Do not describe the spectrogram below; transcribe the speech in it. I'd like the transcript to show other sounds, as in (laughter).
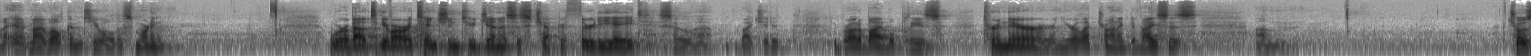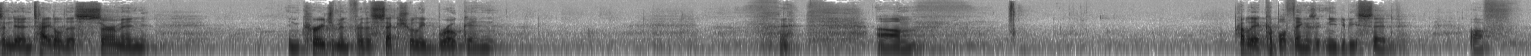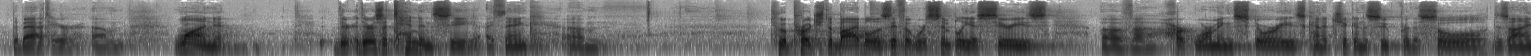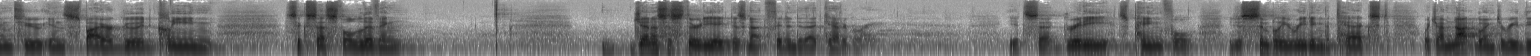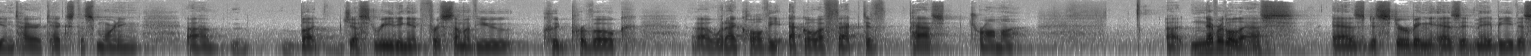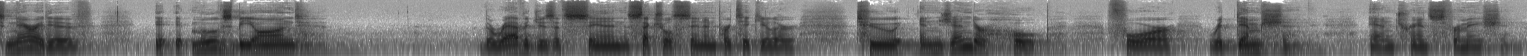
I want to add my welcome to you all this morning. We're about to give our attention to Genesis chapter 38. So uh, I invite you to, if you brought a Bible, please turn there or in your electronic devices. Um, I've chosen to entitle this sermon Encouragement for the Sexually Broken. (laughs) um, probably a couple things that need to be said off the bat here. Um, one, there, there's a tendency, I think, um, to approach the Bible as if it were simply a series of uh, heartwarming stories, kind of chicken soup for the soul, designed to inspire good, clean, successful living. Genesis 38 does not fit into that category. It's uh, gritty, it's painful. You're just simply reading the text, which I'm not going to read the entire text this morning, uh, but just reading it for some of you could provoke uh, what I call the echo effect of past trauma. Uh, nevertheless, as disturbing as it may be, this narrative it, it moves beyond the ravages of sin, sexual sin in particular to engender hope for redemption and transformation.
